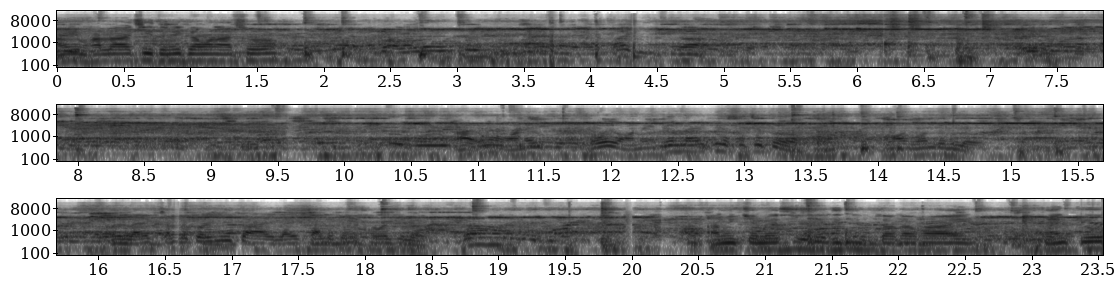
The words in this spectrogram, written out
আমি ভালো আছি, তুমি কেমন আছো? অনেক, ওই এসেছে তো, আমার বন্ধুগুলো। ওই লাইভ চালু করিনি তাই লাইভ চালু করে সবাই আমি চলে এসেছি দাদা ভাই থ্যাংক ইউ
